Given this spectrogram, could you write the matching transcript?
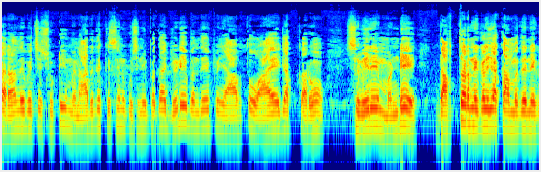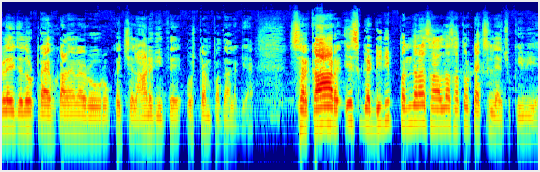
ਘਰਾਂ ਦੇ ਵਿੱਚ ਛੁੱਟੀ ਮਨਾ ਰਹੇ ਤੇ ਕਿਸੇ ਨੂੰ ਕੁਝ ਨਹੀਂ ਪਤਾ। ਜਿਹੜੇ ਬੰਦੇ ਪੰਜਾਬ ਤੋਂ ਆਏ ਜਾਂ ਘਰੋਂ ਸਵੇਰੇ ਮੰਡੇ ਦਫ਼ਤਰ ਨਿਕਲੇ ਜਾਂ ਕੰਮ ਦੇ ਨਿਕਲੇ, ਜਦੋਂ ਟ੍ਰੈਫਿਕ ਵਾਲਿਆਂ ਨੇ ਰੋ ਰੋ ਕੇ ਚਲਾਨ ਕੀਤੇ, ਉਸ ਟਾਈਮ ਪਤਾ ਲੱਗਿਆ। ਸਰਕਾਰ ਇਸ ਗੱਡੀ ਦੀ 15 ਸਾਲ ਦਾ ਸਾਤੋਂ ਟੈਕਸ ਲੈ ਚੁੱਕੀ ਵੀ ਹੈ।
